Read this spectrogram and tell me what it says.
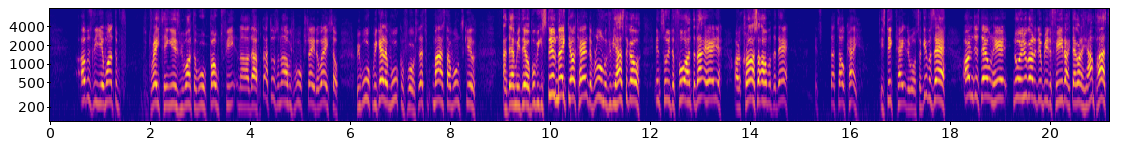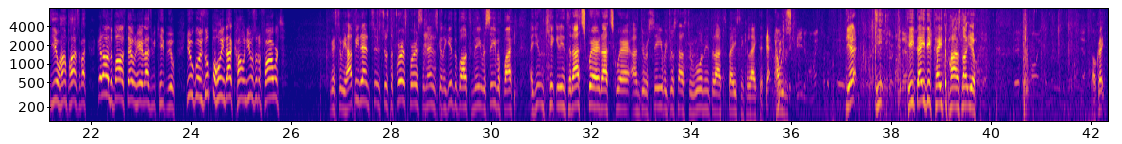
Obviously, you want the the great thing is we want to walk both feet and all that, but that doesn't always work straight away. So we walk, we get it walking first. Let's master one skill, and then we do. But we can still make the alternative run. If he has to go inside the foot onto that area or across it over to there, it's that's okay. He's dictating the run. So give us there. Oranges down here. No, you're going to do be the feeder. They're going to hand pass to you, hand pass it back. Get all the balls down here, lads. We keep you. You guys up behind that cone. Use it the forwards. Okay, so we happy then? So it's just the first person then is going to give the ball to me, receive it back, and you can kick it into that square, that square, and the receiver just has to run into that space and collect it. and we just Yeah. He, he, they dictate the pass, not you. okay.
